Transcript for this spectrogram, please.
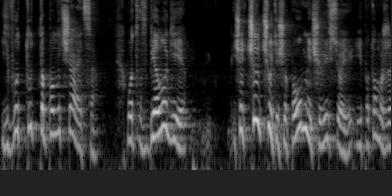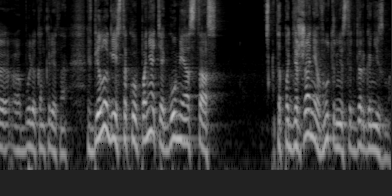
И вот тут-то получается, вот в биологии еще чуть-чуть еще поумничаю и все, и потом уже более конкретно. В биологии есть такое понятие гомеостаз. Это поддержание внутренней среды организма.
